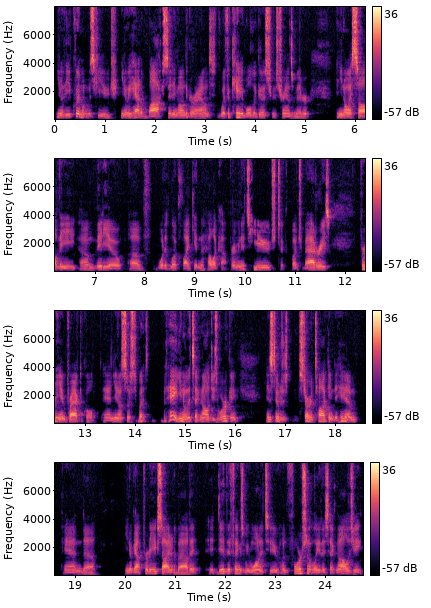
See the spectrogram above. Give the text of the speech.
you know, the equipment was huge. You know, he had a box sitting on the ground with a cable that goes to his transmitter you know, I saw the um, video of what it looked like in the helicopter. I mean, it's huge, took a bunch of batteries, pretty impractical. And, you know, so, but, but hey, you know, the technology's working. And so just started talking to him and, uh, you know, got pretty excited about it. It did the things we wanted to. Unfortunately, the technology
